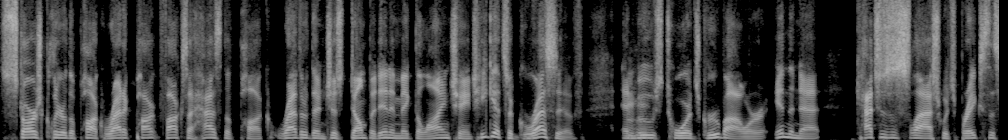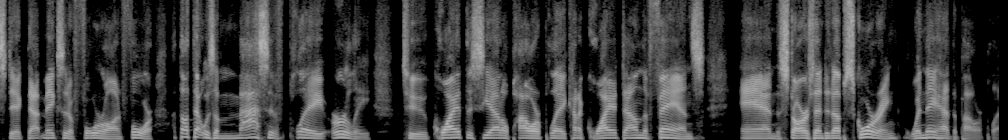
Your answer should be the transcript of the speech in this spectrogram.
Stars clear the puck. Radek Faksa has the puck rather than just dump it in and make the line change. He gets aggressive and mm-hmm. moves towards Grubauer in the net, catches a slash, which breaks the stick. That makes it a four on four. I thought that was a massive play early to quiet the Seattle power play, kind of quiet down the fans. And the Stars ended up scoring when they had the power play.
